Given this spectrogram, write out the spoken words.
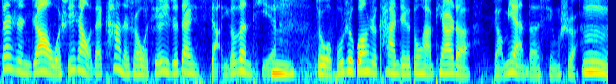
但是你知道，我实际上我在看的时候，我其实一直在想一个问题，嗯就我不是光是看这个动画片儿的表面的形式，嗯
